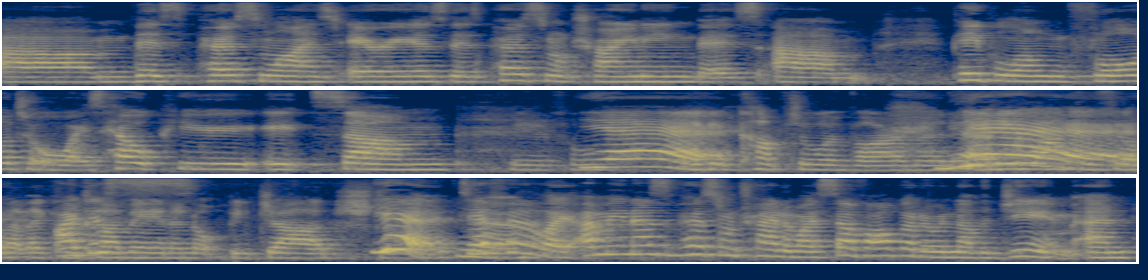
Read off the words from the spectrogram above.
um, there's personalised areas, there's personal training, there's um, people on the floor to always help you. It's, um, Beautiful. Yeah. Like a comfortable environment. Yeah. Everyone can feel like they can come in and not be judged. yeah, Yeah. definitely. I mean, as a personal trainer myself, I'll go to another gym and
